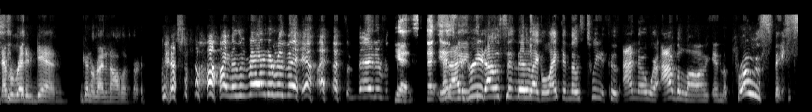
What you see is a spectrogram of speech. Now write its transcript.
never read it again. Gonna write a novel of verse. that's a very different thing. that's a very different thing. Yes, that is. And I agreed. I was sitting there like liking those tweets because I know where I belong in the prose space.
